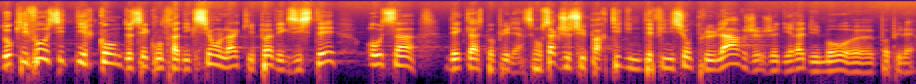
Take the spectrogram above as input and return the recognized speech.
Donc il faut aussi tenir compte de ces contradictions-là qui peuvent exister au sein des classes populaires. C'est pour ça que je suis parti d'une définition plus large, je dirais, du mot euh, populaire.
